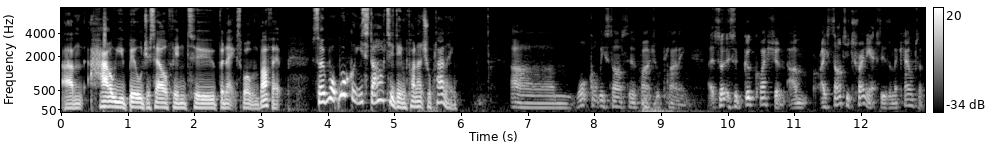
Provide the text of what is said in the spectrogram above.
um, how you build yourself into the next Warren Buffett. So, what, what got you started in financial planning? Um, what got me started in financial planning? Uh, so, it's a good question. Um, I started training actually as an accountant.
